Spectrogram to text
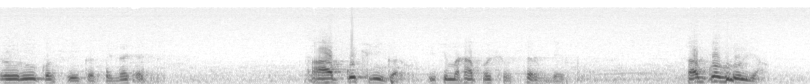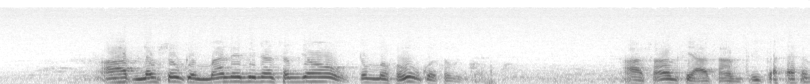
रू रू को स्वीक करते न आप कुछ नहीं करो। किसी महापुरुष सिर्फ़ देखो। सबको भूल जाओ। आप लफ्सों के माने भी ना समझो तुम मफहूम को समझो। आसान से आसान तरीका है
